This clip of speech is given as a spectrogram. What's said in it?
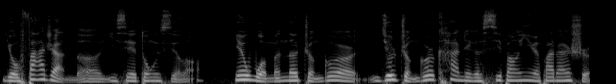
有发展的一些东西了。因为我们的整个，你就整个看这个西方音乐发展史，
